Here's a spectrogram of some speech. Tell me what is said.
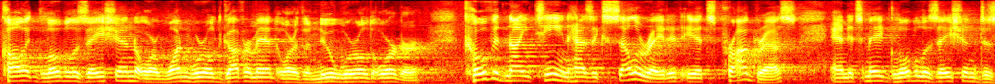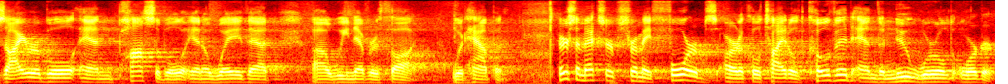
Call it globalization or one world government or the new world order. COVID 19 has accelerated its progress and it's made globalization desirable and possible in a way that uh, we never thought would happen. Here's some excerpts from a Forbes article titled COVID and the New World Order.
